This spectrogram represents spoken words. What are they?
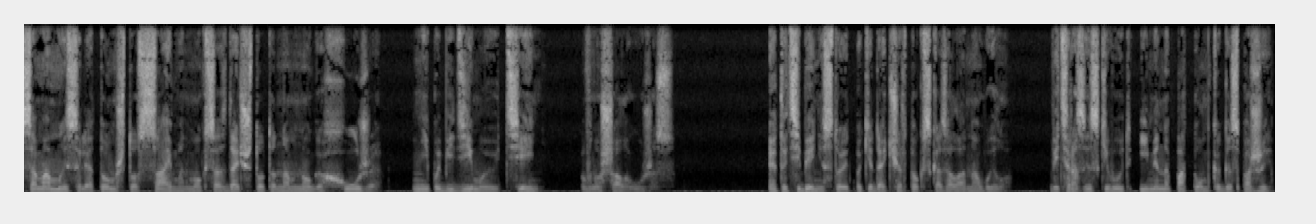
Сама мысль о том, что Саймон мог создать что-то намного хуже, непобедимую тень, внушала ужас. «Это тебе не стоит покидать чертог», — сказала она Уиллу. «Ведь разыскивают именно потомка госпожи».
